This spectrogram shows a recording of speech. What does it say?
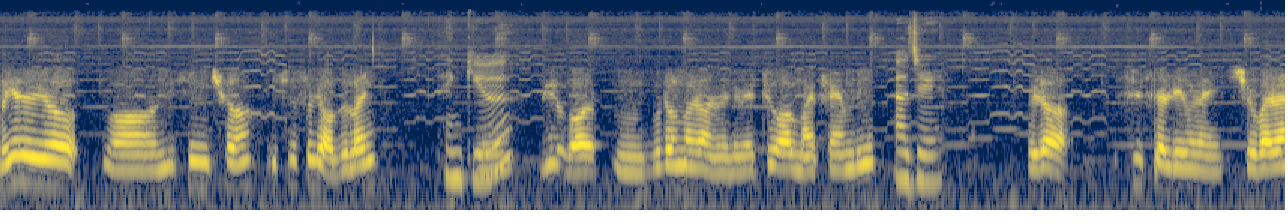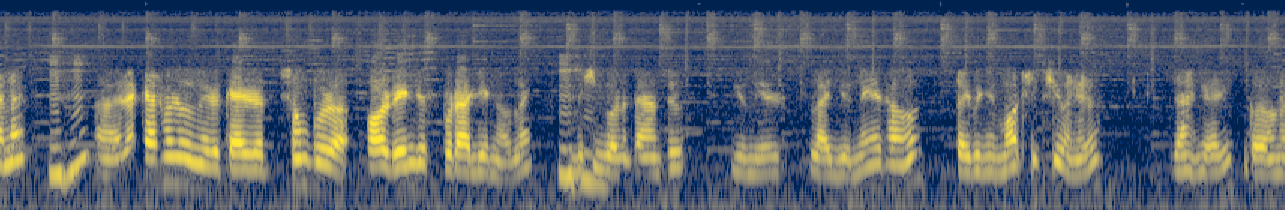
मेरो यो अँ, मिसिङ छ स्पेसली हजुरलाई। थ्याङ्क यू मेरो घर उम्, बुटोलमा रहनुहुने टु अल माई फ्यामिली हजुर। र स्पेसली उनी शोभा राणा र काठमाडौँ मेरो कार्यरत सम्पूर्ण अल रेन्जर्स बटालियनहरूलाई मह्म। मिसिङ गर्न चाहन्छु यो मेरो लागि यो नयाँ ठाउँ हो। तैपनि म ठिक छु भनेर जानकारी गराउन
